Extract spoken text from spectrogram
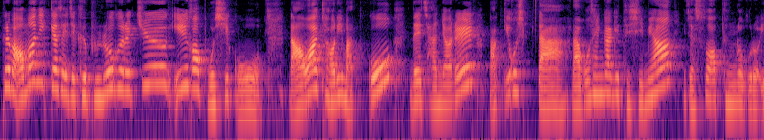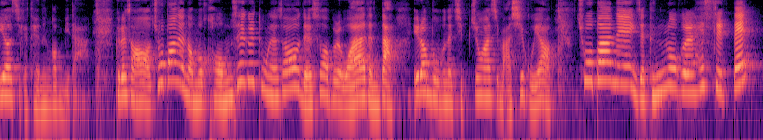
그러면 어머니께서 이제 그 블로그를 쭉 읽어 보시고, 나와 결이 맞고 내 자녀를 맡기고 싶다라고 생각이 드시면 이제 수업 등록으로 이어지게 되는 겁니다. 그래서 초반에 너무 검색을 통해서 내 수업을 와야 된다. 이런 부분에 집중하지 마시고요. 초반에 이제 등록을 했을 때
